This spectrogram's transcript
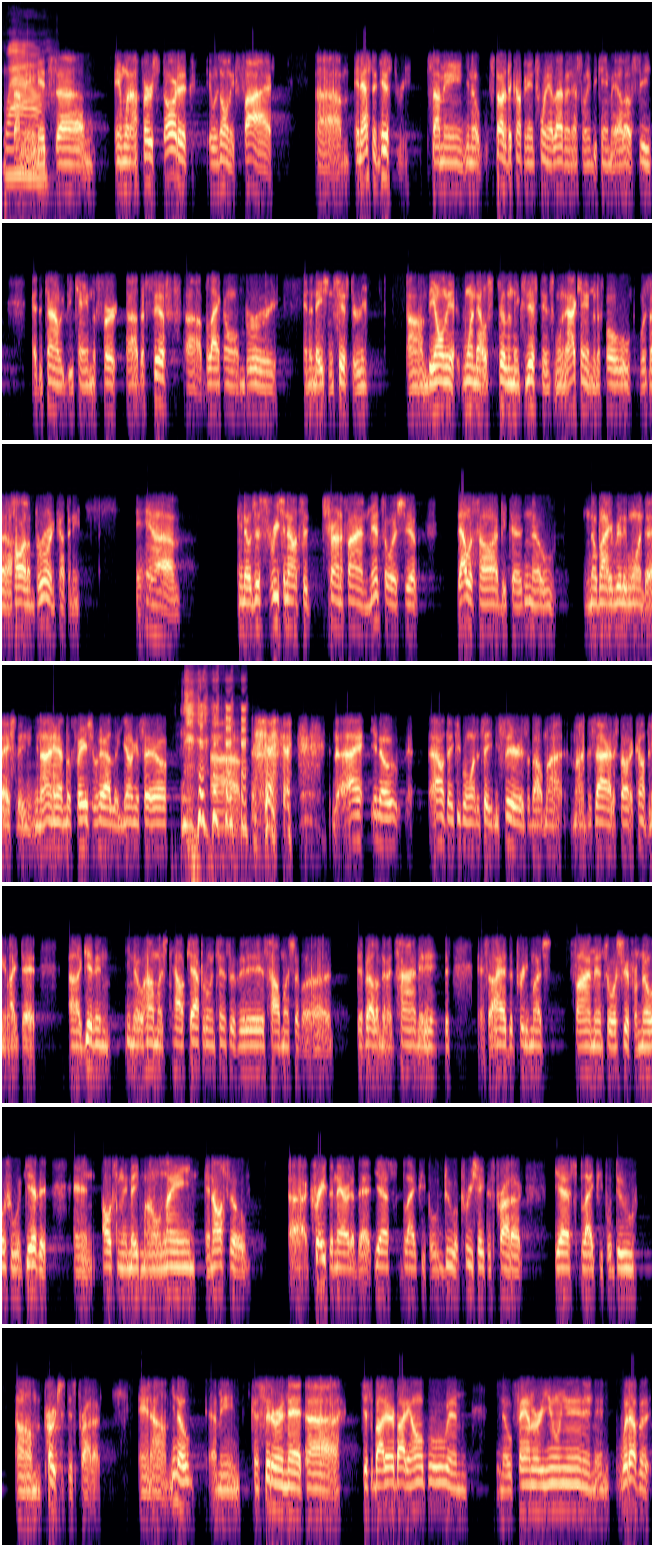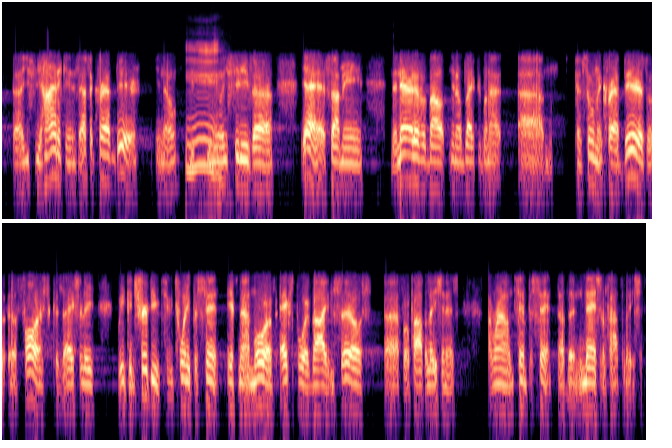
Wow. So, I mean, it's um, and when I first started, it was only five, um, and that's in history. So I mean, you know, started the company in 2011. That's when it became an LLC. At the time, we became the first, uh, the fifth uh, black-owned brewery in the nation's history. Um, the only one that was still in existence when I came in the fold was a uh, Harlem Brewing Company, um, you know, just reaching out to trying to find mentorship, that was hard because, you know, nobody really wanted to actually, you know, I had no facial hair, I look young as hell. um, I, you know, I don't think people want to take me serious about my, my desire to start a company like that, uh, given, you know, how much, how capital intensive it is, how much of a, development of time it is. And so I had to pretty much find mentorship from those who would give it and ultimately make my own lane and also uh, create the narrative that yes, black people do appreciate this product. Yes, black people do um, purchase this product. And um, you know, I mean, considering that uh, just about everybody uncle and you know family reunion and, and whatever uh, you see Heineken's, that's a craft beer. You know, mm. you, you, know, you see these. Uh, yeah, so I mean, the narrative about you know black people not um, consuming craft beer is a, a farce because actually we contribute to 20%, if not more, of export volume sales uh, for a population that's around 10% of the national population.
